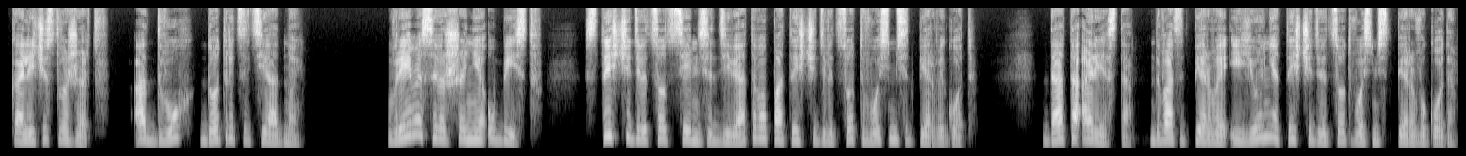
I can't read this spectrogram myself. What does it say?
Количество жертв. От 2 до 31. Время совершения убийств. С 1979 по 1981 год. Дата ареста. 21 июня 1981 года.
